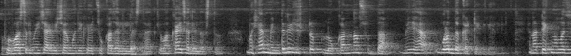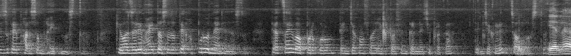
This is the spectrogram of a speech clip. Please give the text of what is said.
पूर्वाश्रमीच्या आयुष्यामध्ये काही चुका झालेल्या असतात किंवा काय झालेलं असतं मग ह्या मेंटली डिस्टर्ब लोकांना सुद्धा म्हणजे ह्या वृद्ध कॅटेगरी आली. यांना टेक्नॉलॉजीचं काही फारसं माहीत नसतं. किंवा जरी माहीत असलं तर ते अपूर्व ज्ञान असतं त्याचाही वापर करून त्यांच्याकडून सुद्धा एक्स्ट्रॉशन करण्याचे प्रकार त्यांच्याकडे चालू असतात. याला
